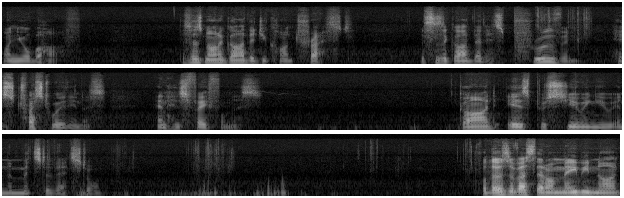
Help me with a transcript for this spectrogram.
on your behalf? This is not a God that you can't trust. This is a God that has proven his trustworthiness and his faithfulness. God is pursuing you in the midst of that storm. For those of us that are maybe not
